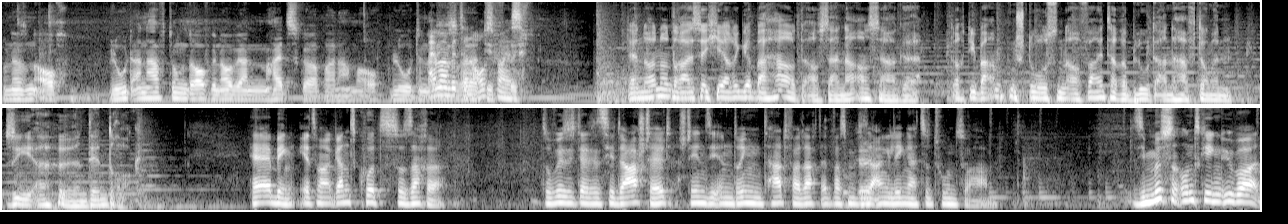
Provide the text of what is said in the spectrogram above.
und da sind auch Blutanhaftungen drauf, genau wie an dem Heizkörper. Da haben wir auch Blut. Einmal bitte Ausweis. frisch. Der 39-Jährige beharrt auf seiner Aussage. Doch die Beamten stoßen auf weitere Blutanhaftungen. Sie erhöhen den Druck. Herr Ebbing, jetzt mal ganz kurz zur Sache. So wie sich das jetzt hier darstellt, stehen Sie im dringenden Tatverdacht, etwas mit dieser Angelegenheit zu tun zu haben. Sie müssen uns gegenüber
